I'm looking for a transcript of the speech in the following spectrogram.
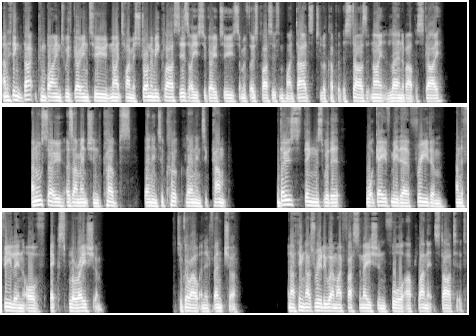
And I think that combined with going to nighttime astronomy classes, I used to go to some of those classes with my dad to look up at the stars at night and learn about the sky. And also, as I mentioned, cubs, learning to cook, learning to camp. Those things were the, what gave me the freedom and the feeling of exploration to go out and adventure. And I think that's really where my fascination for our planet started.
